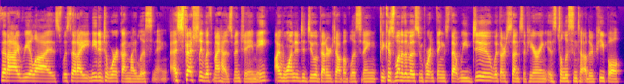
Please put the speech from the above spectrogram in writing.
that I realized was that I needed to work on my listening, especially with my husband, Jamie. I wanted to do a better job of listening because one of the most important things that we do with our sense of hearing is to listen to other people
